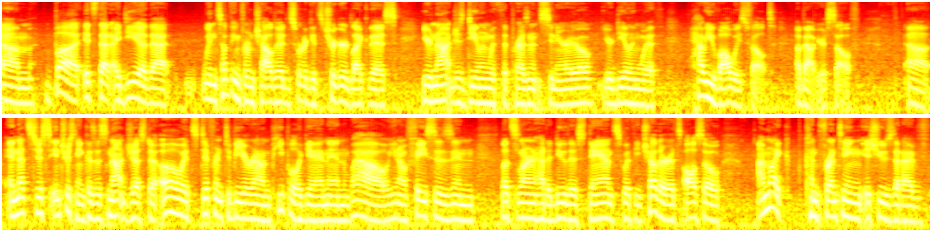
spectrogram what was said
Um, but it's that idea that when something from childhood sort of gets triggered like this, you're not just dealing with the present scenario, you're dealing with how you've always felt about yourself. Uh, and that's just interesting because it's not just a, oh, it's different to be around people again, and wow, you know, faces and let's learn how to do this dance with each other. It's also, I'm like confronting issues that I've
